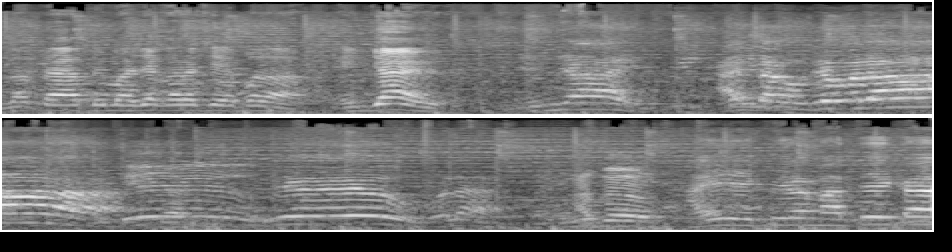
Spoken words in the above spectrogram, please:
जत्रा आपली मजा करायची आहे बघा एन्जॉय एन्जॉय अजून आई एकविरा माते का?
